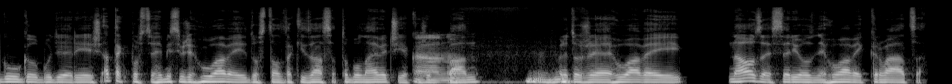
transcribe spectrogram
Google bude riešiť. A tak proste, myslím, že Huawei dostal taký zásad, to bol najväčší akože ban, mm-hmm. pretože Huawei, naozaj seriózne Huawei krváca.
